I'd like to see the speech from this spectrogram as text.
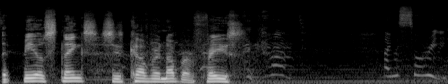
The! Field stinks. She's covering up her face. I can't. I'm sorry.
